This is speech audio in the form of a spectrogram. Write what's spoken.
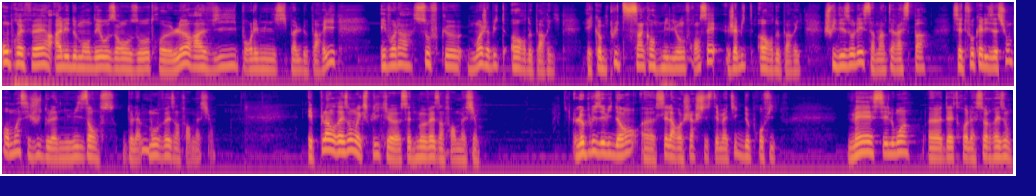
on préfère aller demander aux uns aux autres leur avis pour les municipales de Paris. Et voilà, sauf que moi j'habite hors de Paris. Et comme plus de 50 millions de Français, j'habite hors de Paris. Je suis désolé, ça m'intéresse pas. Cette focalisation pour moi c'est juste de la nuisance, de la mauvaise information. Et plein de raisons expliquent euh, cette mauvaise information. Le plus évident, euh, c'est la recherche systématique de profit. Mais c'est loin euh, d'être la seule raison.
